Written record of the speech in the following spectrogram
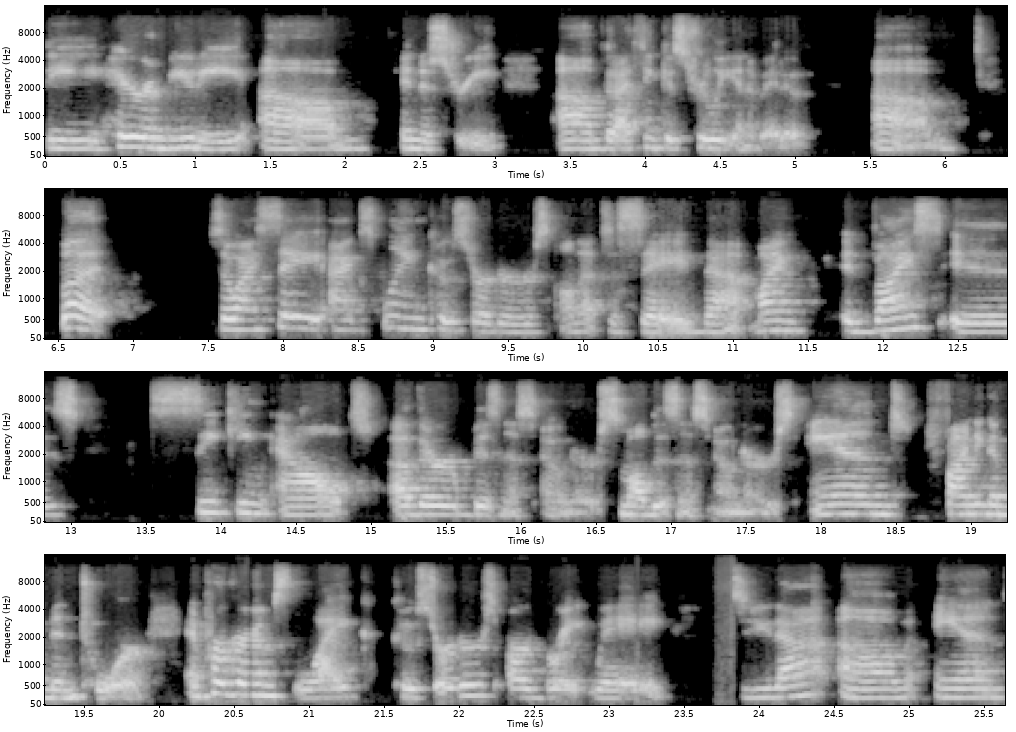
the hair and beauty um, industry um, that I think is truly innovative. Um, but so I say, I explain co starters on that to say that my advice is seeking out other business owners, small business owners, and finding a mentor. And programs like co starters are a great way to do that. Um, and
